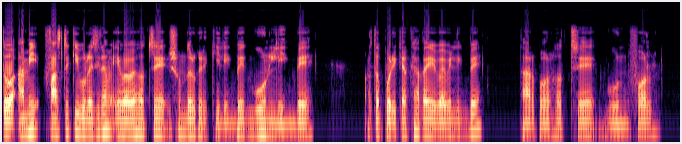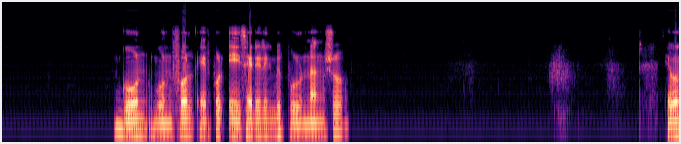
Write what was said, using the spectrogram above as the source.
তো আমি ফার্স্টে কি বলেছিলাম? এভাবে হচ্ছে সুন্দর করে কি লিখবে? গুণ লিখবে। অর্থাৎ পরীক্ষার খাতায় এভাবে লিখবে। তারপর হচ্ছে গুণফল, গুণ, গুণফল, এরপর এই সাইডে লিখবে পূর্ণাংশ এবং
